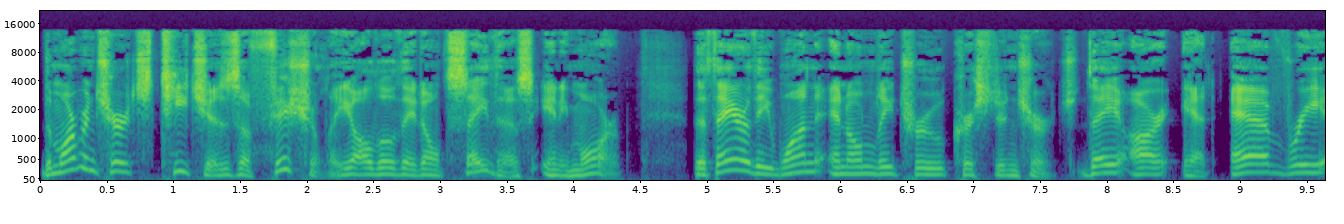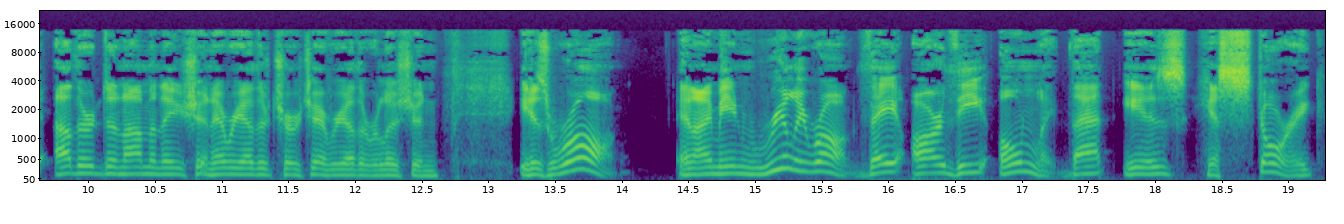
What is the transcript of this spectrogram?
The Mormon Church teaches officially, although they don't say this anymore, that they are the one and only true Christian church. They are it. Every other denomination, every other church, every other religion is wrong. And I mean really wrong. They are the only. That is historic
